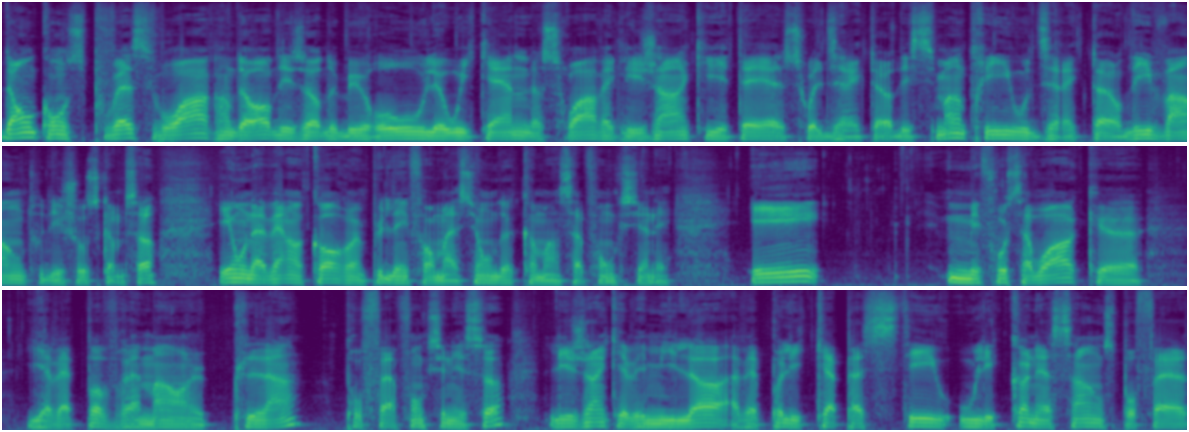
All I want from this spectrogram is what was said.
Donc, on se pouvait se voir en dehors des heures de bureau, le week-end, le soir, avec les gens qui étaient soit le directeur des cimenteries ou le directeur des ventes ou des choses comme ça. Et on avait encore un peu de l'information de comment ça fonctionnait. Et, mais il faut savoir que il n'y avait pas vraiment un plan pour faire fonctionner ça. Les gens qui avaient mis là n'avaient pas les capacités ou les connaissances pour faire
